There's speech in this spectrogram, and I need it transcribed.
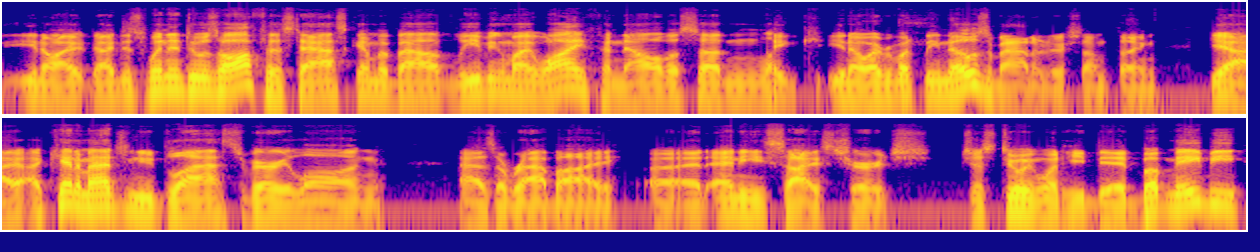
you know, I, I just went into his office to ask him about leaving my wife, and now all of a sudden, like, you know, everybody knows about it or something. Yeah, I, I can't imagine you'd last very long as a rabbi uh, at any size church just doing what he did. But maybe,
